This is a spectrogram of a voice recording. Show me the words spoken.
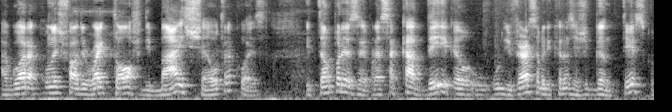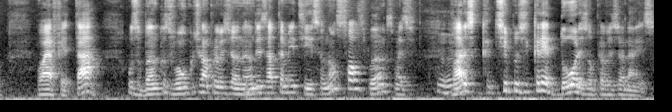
Agora, quando a gente fala de write-off, de baixa, é outra coisa. Então, por exemplo, essa cadeia, que é o universo americano é gigantesco, vai afetar, os bancos vão continuar provisionando exatamente isso. Não só os bancos, mas uhum. vários tipos de credores vão provisionar isso.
